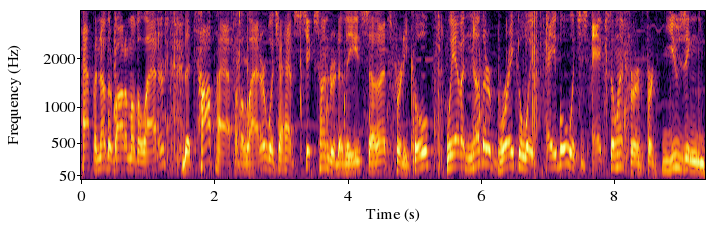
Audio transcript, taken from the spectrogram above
half another bottom of a ladder, the top half of a ladder, which I have 600 of these, so that's pretty cool. We have another breakaway table, which is excellent for, for using,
